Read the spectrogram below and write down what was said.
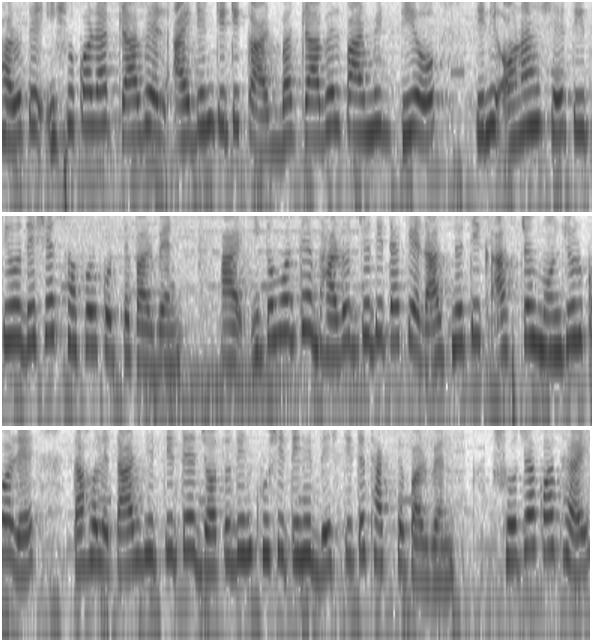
ভারতের ইস্যু করা ট্রাভেল আইডেন্টিটি কার্ড বা ট্রাভেল পারমিট দিয়েও তিনি অনায়াসে তৃতীয় দেশে সফর করতে পারবেন। আর ইতোমধ্যে ভারত যদি তাকে রাজনৈতিক আশ্রয় মঞ্জুর করে, তাহলে তার ভিত্তিতে যতদিন খুশি তিনি দেশটিতে থাকতে পারবেন। সোজা কথায়,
